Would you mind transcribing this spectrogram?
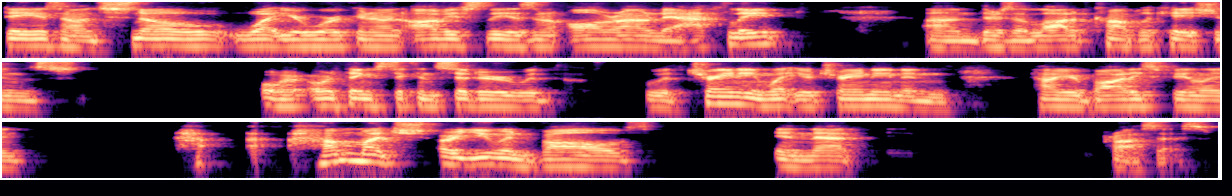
days on snow what you're working on obviously as an all-around athlete um, there's a lot of complications or, or things to consider with with training what you're training and how your body's feeling how, how much are you involved in that process?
